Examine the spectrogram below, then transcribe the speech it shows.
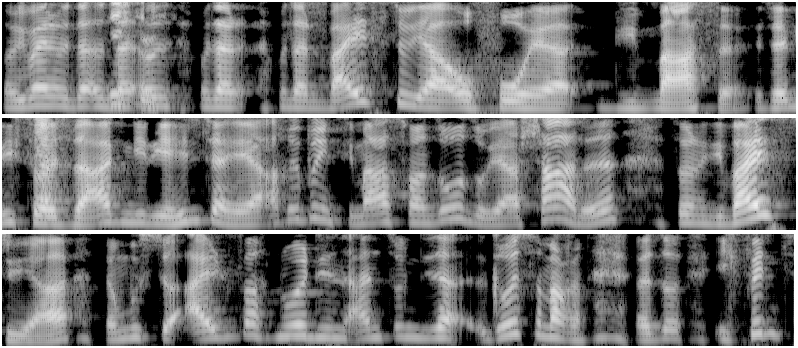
Und ich meine, und dann, und, dann, und, dann, und dann weißt du ja auch vorher die Maße. Ist ja nicht so, als sagen die dir hinterher, ach übrigens, die Maße waren so und so, ja, schade, sondern die weißt du ja, dann musst du einfach nur diesen Anzug in dieser Größe machen. Also ich finde,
